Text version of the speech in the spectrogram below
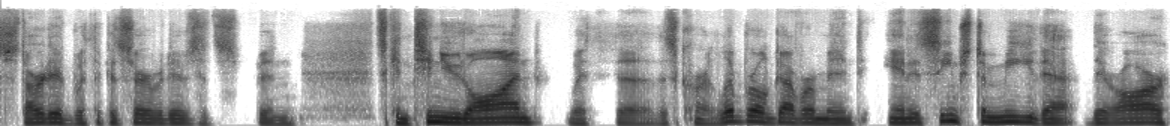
started with the conservatives. It's been, it's continued on with uh, this current liberal government. And it seems to me that there are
